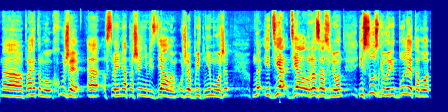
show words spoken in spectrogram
а, поэтому хуже а, с твоими отношениями с дьяволом уже быть не может. И дьявол разозлен. Иисус говорит, более того,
